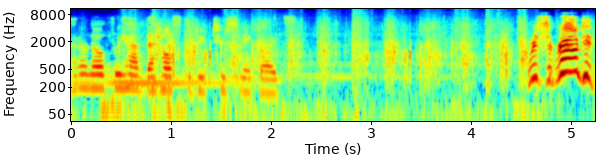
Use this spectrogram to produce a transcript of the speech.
I don't know if we have the health to do two snakeoids. We're surrounded!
